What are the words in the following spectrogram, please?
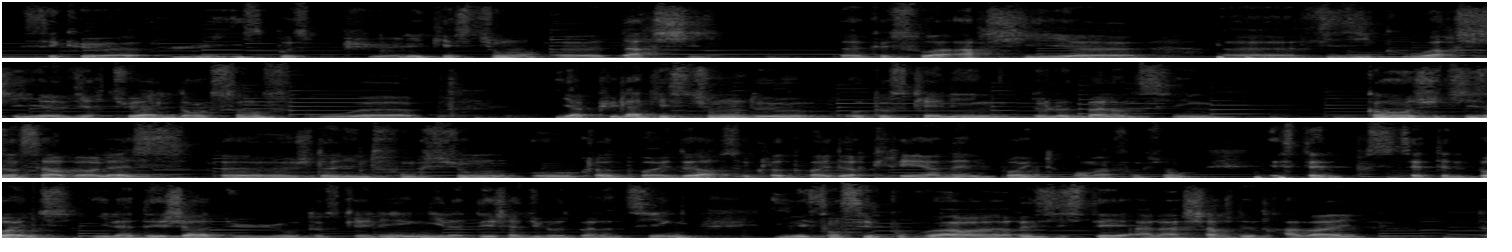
c'est que lui, il se pose plus les questions euh, d'archi, euh, que ce soit archi euh, physique ou archi virtuel, dans le sens où il n'y a plus la question de auto-scaling, de load balancing, quand j'utilise un serverless, euh, je donne une fonction au cloud provider. Ce cloud provider crée un endpoint pour ma fonction. Et cet endpoint, il a déjà du auto-scaling, il a déjà du load balancing. Il est censé pouvoir euh, résister à la charge de travail,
